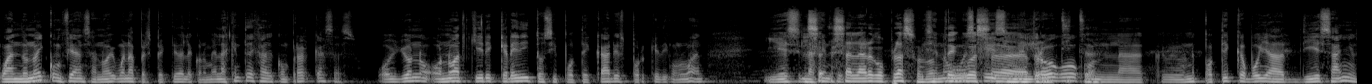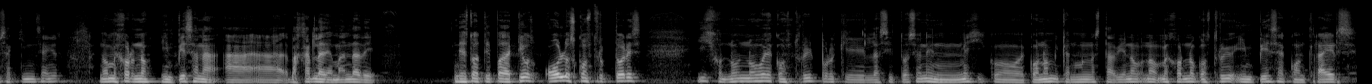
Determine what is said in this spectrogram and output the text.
cuando no hay confianza, no hay buena perspectiva de la economía, la gente deja de comprar casas. O yo no o no adquiere créditos hipotecarios porque digo, bueno, y es la Es a- gente es a largo plazo, ¿no? dice, no, Tengo es que si esa me drogo rentita". con la una hipoteca voy a 10 años, a 15 años, no, mejor no, y empiezan a, a- a bajar la demanda de de todo tipo de activos. O los constructores hijo no no voy a construir porque la situación en México económica no, no está bien no, no, mejor no construyo y empieza a contraerse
